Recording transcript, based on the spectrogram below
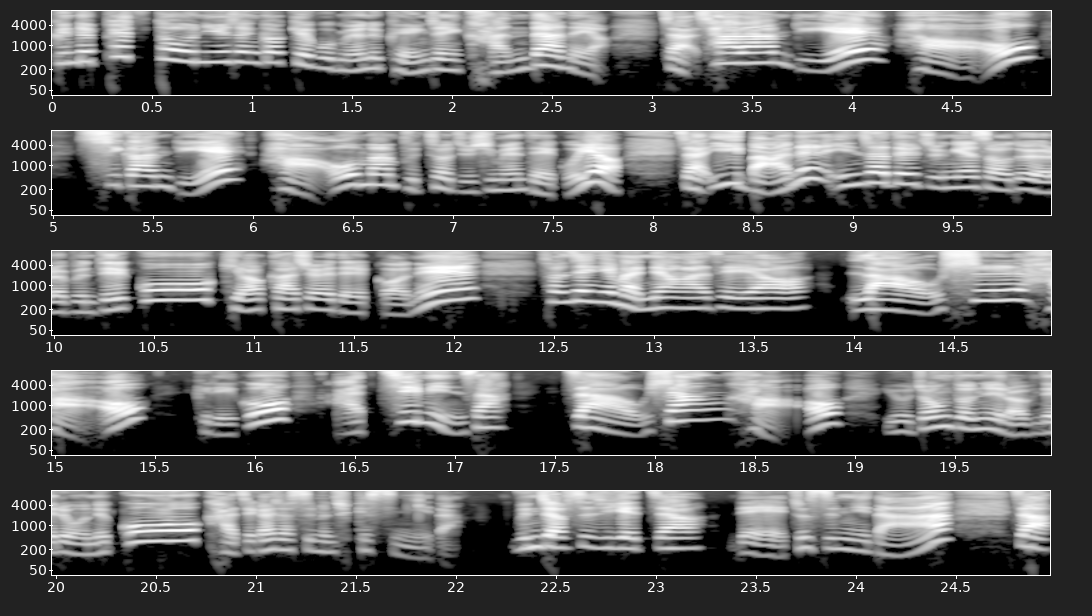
근데 패턴이 생각해보면 굉장히 간단해요. 자, 사람 뒤에 하오, 시간 뒤에 하오만 붙여주시면 되고요. 자, 이 많은 인사들 중에서도 여러분들이 꼭 기억하셔야 될 거는 선생님 안녕하세요. 라오시. 그리고 아침 인사 早上好. 요 정도는 여러분들이 오늘 꼭 가져가셨으면 좋겠습니다. 문제 없으시겠죠? 네, 좋습니다. 자,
